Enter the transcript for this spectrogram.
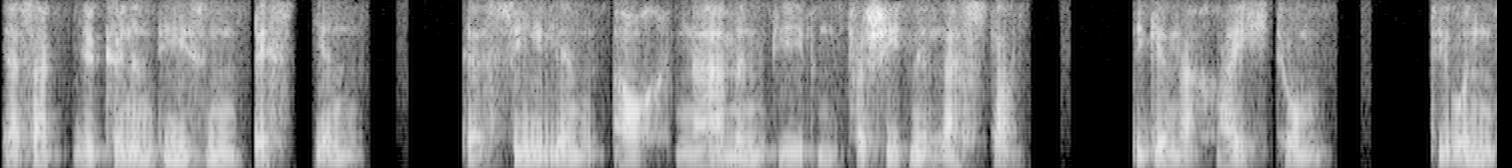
Er sagt, wir können diesen Bestien der Seelen auch Namen geben, verschiedene Laster, die gehen nach Reichtum, die uns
